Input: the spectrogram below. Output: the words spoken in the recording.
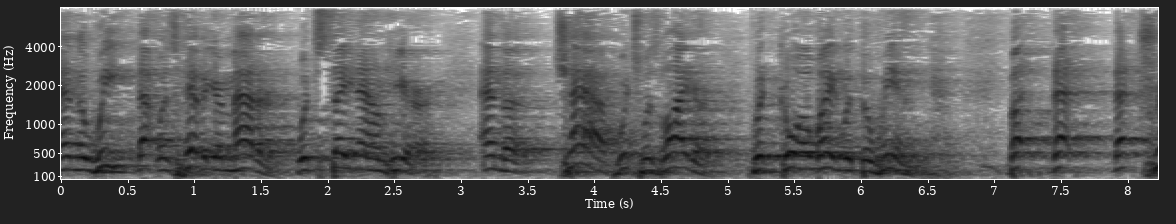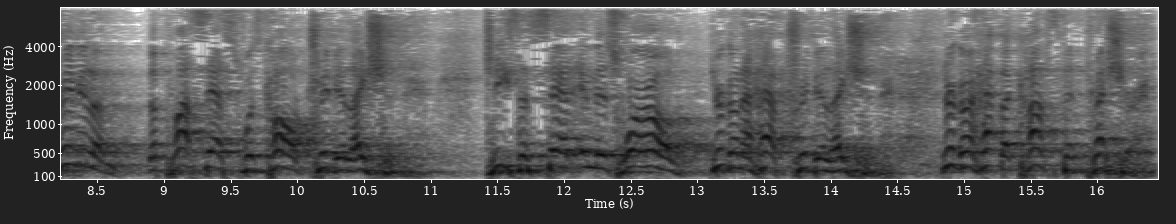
And the wheat that was heavier matter would stay down here. And the chaff, which was lighter, would go away with the wind. But that, that tribulum, the process was called tribulation. Jesus said, in this world, you're going to have tribulation. You're going to have the constant pressure.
